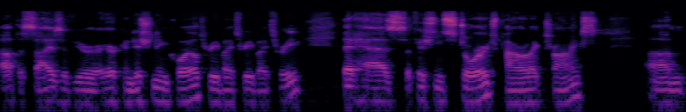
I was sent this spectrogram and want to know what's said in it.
about the size of your air conditioning coil, three by three by three, that has sufficient storage, power electronics. Um,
